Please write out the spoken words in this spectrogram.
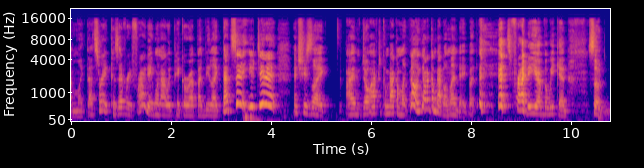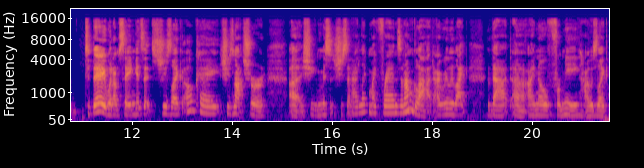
I'm like, that's right. Because every Friday when I would pick her up, I'd be like, that's it, you did it. And she's like, I don't have to come back. I'm like, no, you got to come back on Monday, but it's Friday, you have the weekend. So today, when I'm saying it's, it, she's like, okay, she's not sure uh, she misses. She said, "I like my friends, and I'm glad. I really like that. Uh, I know for me, I was like,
